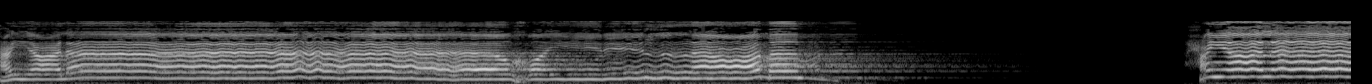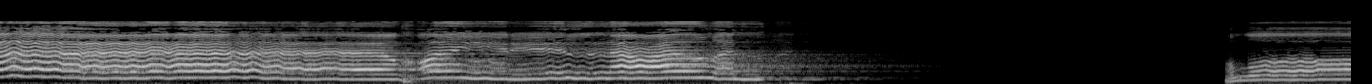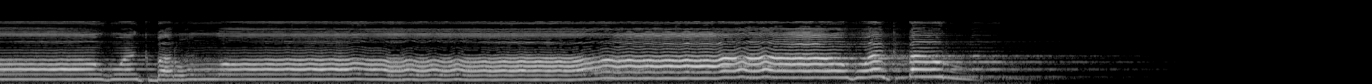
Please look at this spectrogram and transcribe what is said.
حي على خير العمل. حي على خير العمل. الله أكبر الله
